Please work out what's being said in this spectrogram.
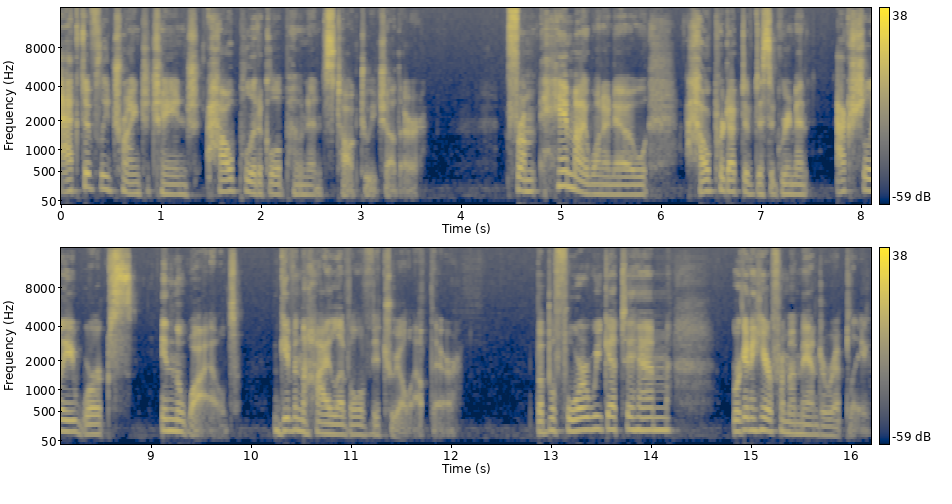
actively trying to change how political opponents talk to each other. From him, I want to know how productive disagreement actually works in the wild, given the high level of vitriol out there. But before we get to him, we're going to hear from Amanda Ripley.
